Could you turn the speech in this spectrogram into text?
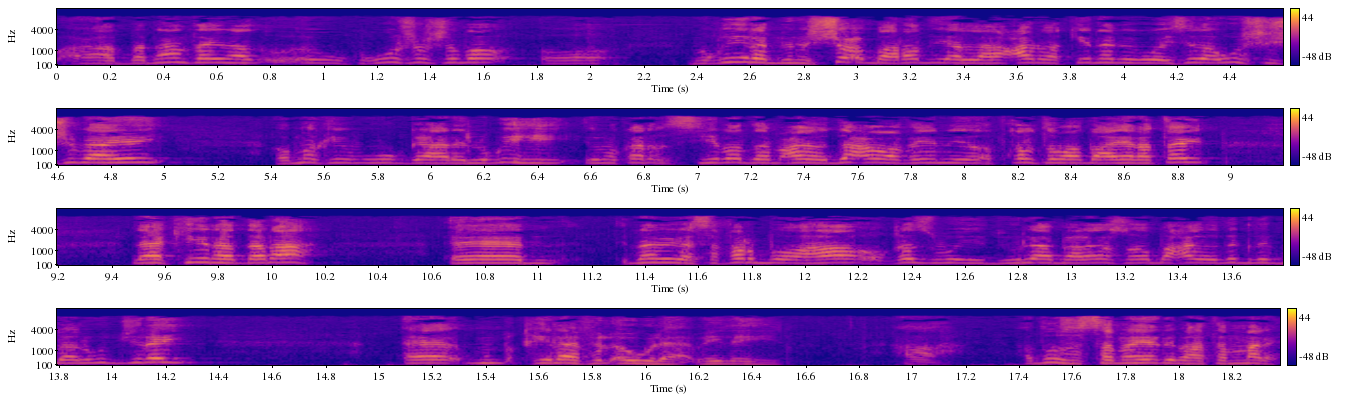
Waad banaanta inaad kugu shushubo oo mugiira bin shucba radia allahu canhu kii nabiga waysada ugu shushubayey oo markii uu gaaray lugihii inuu ka siiba damcayo dacwa fa ini adkaltuma daahiratayn. Laakin haddana nabiga safar buu ahaa oo qazwa iyo duulaan baa laga soo baxay oo deg deg baa lagu jiray. Khilaaf alawlaa bay leeyihiin hadduusa sameeyo dhibaata male.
